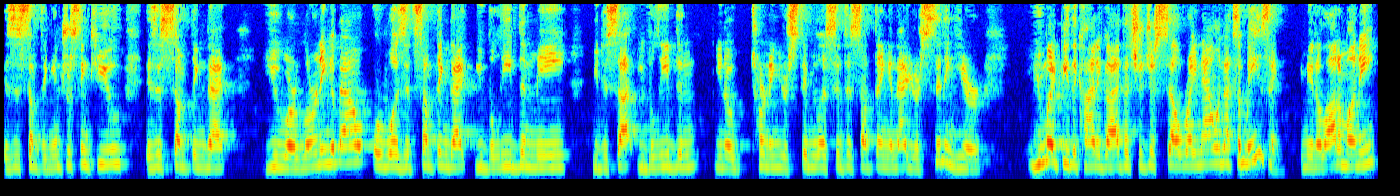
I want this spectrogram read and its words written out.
Is this something interesting to you? Is this something that you are learning about or was it something that you believed in me you decide you believed in you know turning your stimulus into something and now you're sitting here you might be the kind of guy that should just sell right now and that's amazing you made a lot of money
